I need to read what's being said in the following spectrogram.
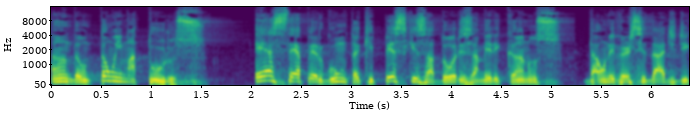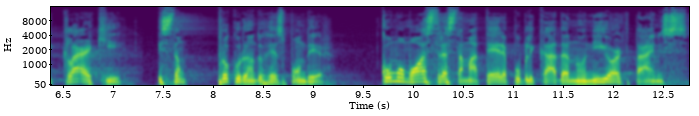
andam tão imaturos? Esta é a pergunta que pesquisadores americanos da Universidade de Clark estão procurando responder. Como mostra esta matéria publicada no New York Times,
